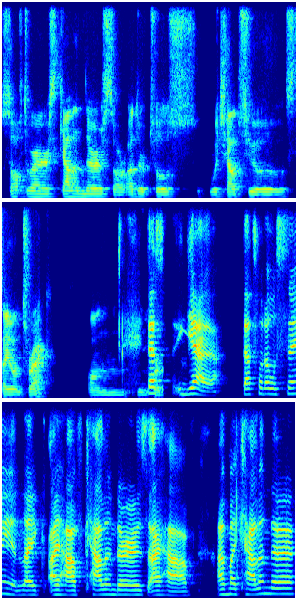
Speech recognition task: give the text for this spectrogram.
softwares, calendars, or other tools which helps you stay on track? On that's yeah that's what I was saying. Like I have calendars, I have I have my calendar,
